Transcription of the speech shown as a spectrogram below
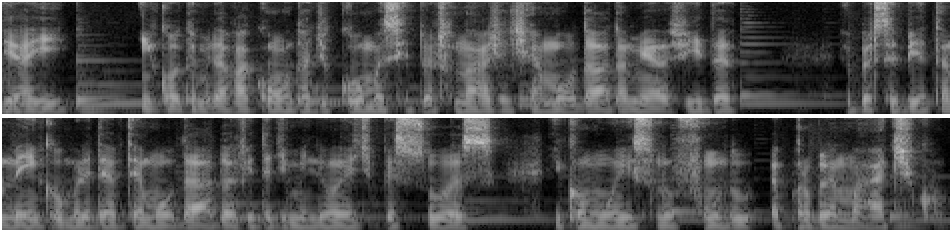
E aí, enquanto eu me dava conta de como esse personagem tinha moldado a minha vida, eu percebia também como ele deve ter moldado a vida de milhões de pessoas e como isso, no fundo, é problemático.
